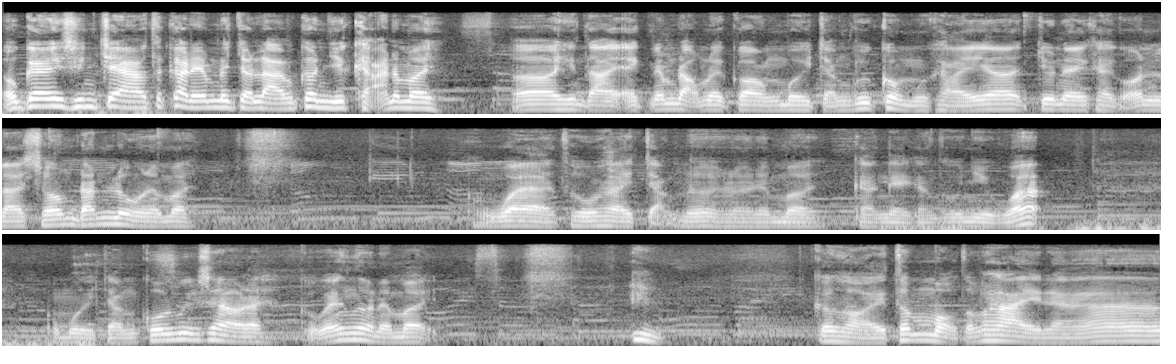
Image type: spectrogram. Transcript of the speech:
Ok, xin chào tất cả anh em đã trở lại với kênh Duy Khải em ơi ờ, à, Hiện tại ạch Nam Động này còn 10 trận cuối cùng Khải uh, trưa nay Khải có online sớm đánh luôn em ơi Hôm qua thua hai trận nữa rồi em ơi Càng ngày càng thua nhiều quá. Còn 10 trận cuối biết sao đây, cố gắng thôi em ơi Cơ hội top 1, top 2 là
